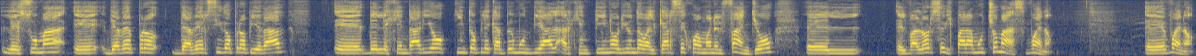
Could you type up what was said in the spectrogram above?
le suma eh, de, haber de haber sido propiedad del legendario quíntuple campeón mundial argentino oriundo de Valcarce Juan Manuel Fangio, el, el valor se dispara mucho más. Bueno, bueno,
